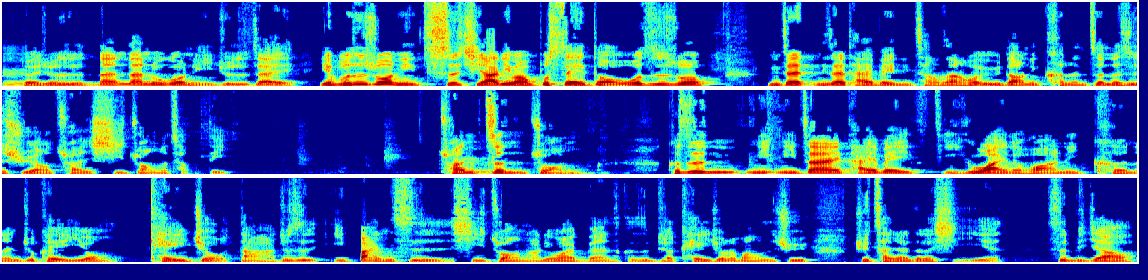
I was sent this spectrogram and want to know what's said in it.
嗯对，就是但但如果你就是在，也不是说你吃其他地方不 say 抖，我只是说你在你在台北，你常常会遇到你可能真的是需要穿西装的场地，穿嗯正装。可是你你你在台北以外的话，你可能就可以用 K 九搭，就是一半是西装，然后另外一半可是比较 K 九的方式去去参加这个喜宴，是比较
